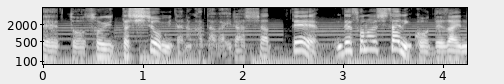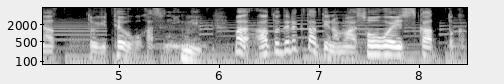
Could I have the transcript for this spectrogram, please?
えー、とそういった師匠みたいな方がいらっしゃってでその下にこうデザイナーという手を動かす人間、うん。まあ、アートディレクターっていうのはまあ総合演出家とか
